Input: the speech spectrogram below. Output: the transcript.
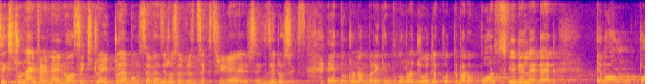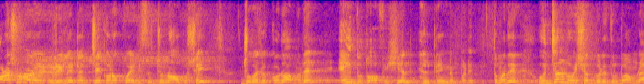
Six two nine five nine one six two eight two এবং seven zero seven six three nine six zero six এই দুটো নাম্বারে কিন্তু তোমরা যোগাযোগ করতে পারো। কোর্স ফি রিলেটেড এবং পড়াশোনা রিলেটেড যে কোনো কোয়ারিসের জন্য অবশ্যই যোগাযোগ করো আমাদের এই দুটো অফিসিয়াল হেল্পলাইন নাম্বারে তোমাদের উজ্জ্বল ভবিষ্যৎ গড়ে তুলবো আমরা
